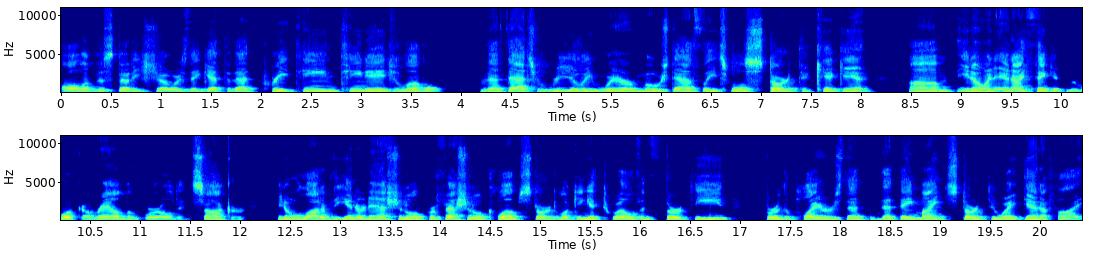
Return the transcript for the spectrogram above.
all of the studies show as they get to that preteen, teenage level, that that's really where most athletes will start to kick in. Um, you know, and, and I think if you look around the world in soccer, you know, a lot of the international professional clubs start looking at 12 and 13 for the players that that they might start to identify.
